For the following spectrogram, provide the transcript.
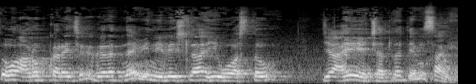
तो आरोप करायची गरज नाही. मी निलेशला ही वास्तव जे आहे याच्यातलं ते मी सांगेन.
